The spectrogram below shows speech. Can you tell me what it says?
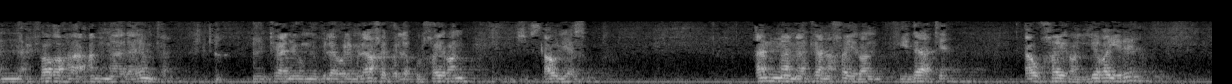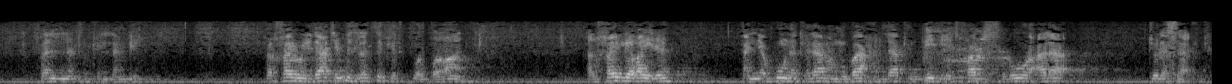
أن نحفظها عما لا ينفع. من كان يؤمن بالله واليوم الآخر فليقل خيرا أو ليصمت. أما ما كان خيرا في ذاته أو خيرا لغيره فلنتكلم به. فالخير لذاته مثل الذكر والقرآن. الخير لغيره أن يكون كلاما مباحا لكن فيه إدخال السرور على جلسائك.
